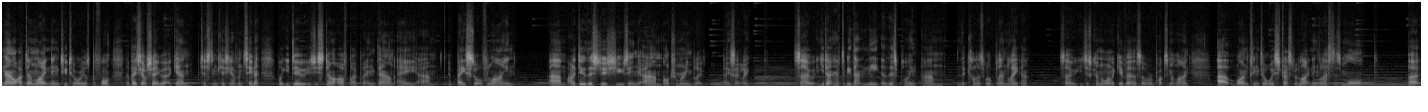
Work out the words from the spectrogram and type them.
Now, I've done lightning tutorials before, but basically I'll show you it again, just in case you haven't seen it. What you do is you start off by putting down a, um, a base sort of line. Um, I do this just using um, ultramarine blue, basically. So, you don't have to be that neat at this point. Um, the colours will blend later. So you just kind of want to give a sort of approximate line. Uh, one thing to always stress with lightning, less is more, but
